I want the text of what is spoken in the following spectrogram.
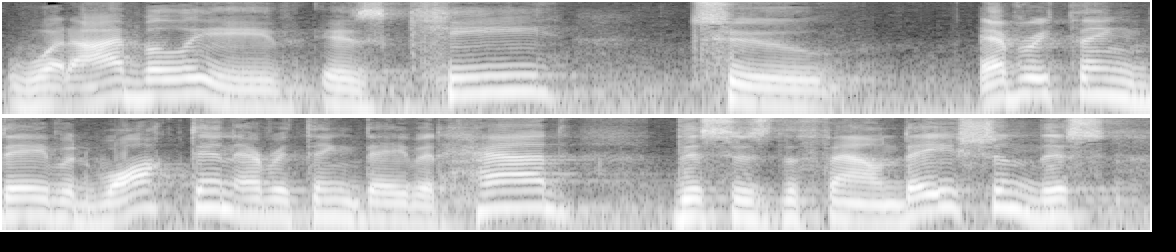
what I believe is key to everything David walked in, everything David had. This is the foundation. This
